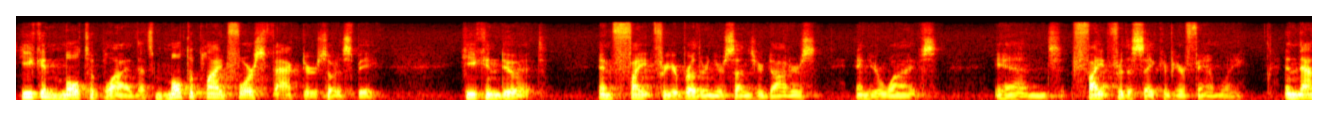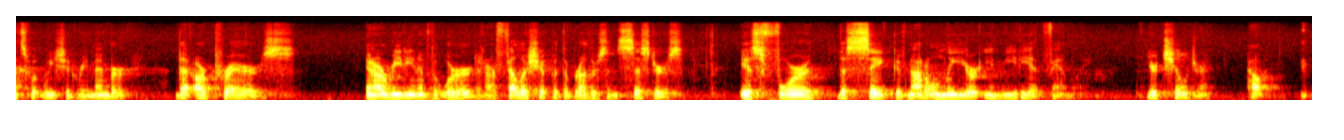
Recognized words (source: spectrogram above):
He can multiply. That's multiplied force factor, so to speak. He can do it. And fight for your brethren, your sons, your daughters, and your wives. And fight for the sake of your family. And that's what we should remember that our prayers and our reading of the word and our fellowship with the brothers and sisters is for the sake of not only your immediate family, your children. How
